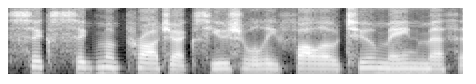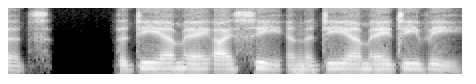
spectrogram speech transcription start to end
Six Sigma projects usually follow two main methods, the DMAIC and the DMADV.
